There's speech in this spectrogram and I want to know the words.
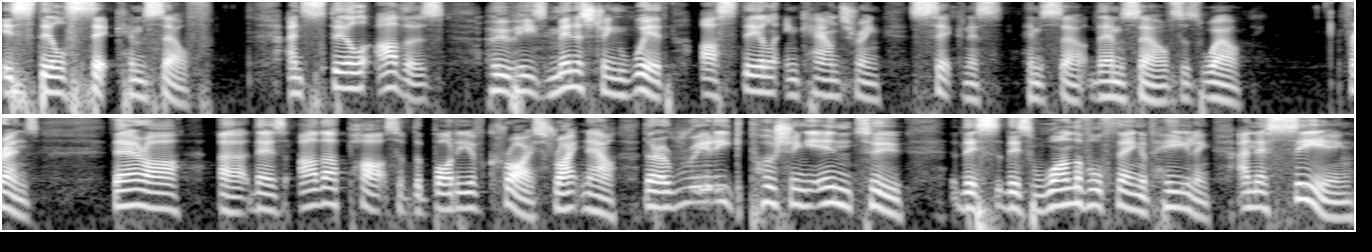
is still sick himself and still others who he's ministering with are still encountering sickness himself, themselves as well. Friends, there are uh, there's other parts of the body of Christ right now that are really pushing into this, this wonderful thing of healing, and they're seeing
